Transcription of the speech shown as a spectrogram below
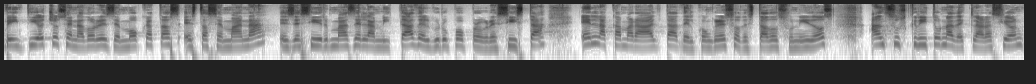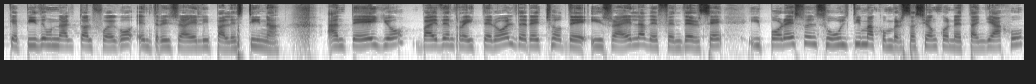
28 senadores demócratas esta semana, es decir, más de la mitad del grupo progresista en la Cámara Alta del Congreso de Estados Unidos, han suscrito una declaración que pide un alto al fuego entre Israel y Palestina. Ante ello, Biden reiteró el derecho de Israel a defenderse y por eso en su última conversación con Netanyahu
